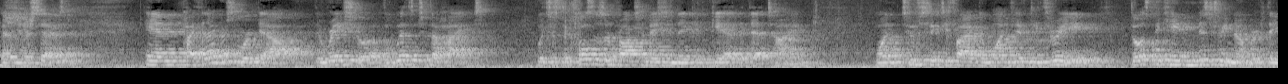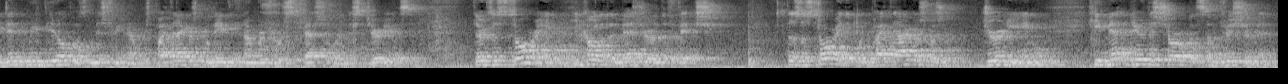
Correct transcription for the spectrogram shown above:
uh, intersect. And Pythagoras worked out the ratio of the width to the height, which is the closest approximation they could get at that time. 1, 265 to 153. those became mystery numbers. They didn't reveal those mystery numbers. Pythagoras believed that numbers were special and mysterious. There's a story, he called it the measure of the fish. There's a story that when Pythagoras was journeying, he met near the shore with some fishermen.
